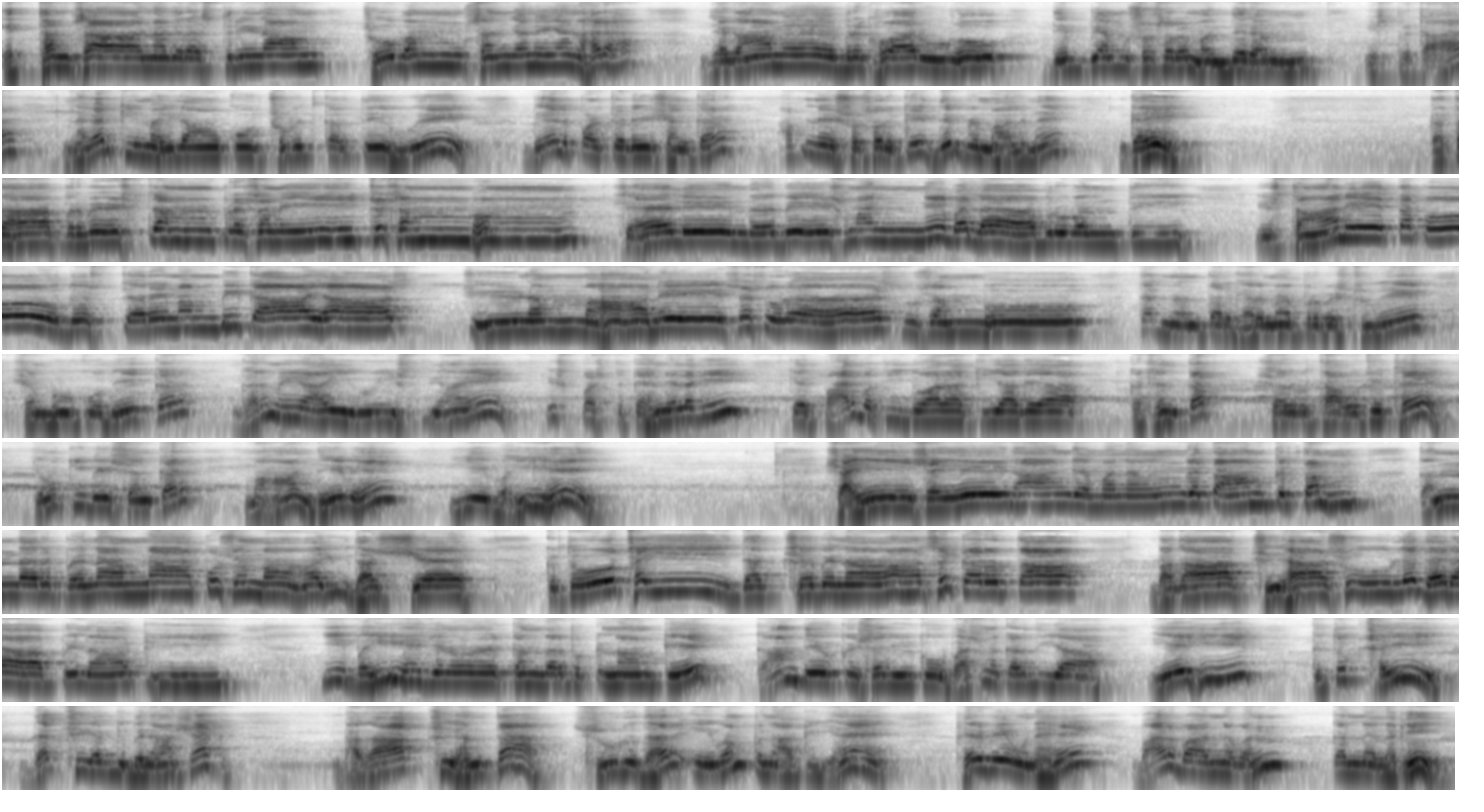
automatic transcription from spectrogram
इत्थम सा नगर स्त्रीणाम क्षोभम संजनयन हर जगाम वृखवारूढ़ो दिव्यम सुसर मंदिरम। इस प्रकार नगर की महिलाओं को क्षुभित करते हुए बेल पर चढ़े शंकर अपने ससुर के दिव्य महल में गए। तथा प्रविष्टम प्रसमीक्ष शंभुम शैलेन्द्र बेशमन्य बला ब्रुवंती स्थाने तपो दुश्चरमंबिकायास चीर्णम महाने ससुर सुशंभु। तदनंतर घर में प्रविष्ट हुए। शंभु को देखकर घर में आई हुई स्त्रियाँ स्पष्ट कहने लगी कि पार्वती द्वारा किया गया कठिन तप सर्वथा उचित है, क्योंकि वे शंकर महान देव हैं, ये वही हैं। शये शयेनाङ्गमनङ्गतां कृतं कन्दर्पनाम्ना कुसुमायुधस्य। कृतोच्छयी दक्षविनाशकर्ता भगाक्षिहा शूलधरा पिनाकी ये वही हैं जिन्होंने कंदर्प नाम के कामदेव के शरीर को भस्म कर दिया। ये ही कृतुक्षयी दक्ष यज्ञ विनाशक भगाक्षिहंता सूर्यधर एवं पिनाकी हैं। फिर वे उन्हें बार बार नवन करने लगी।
